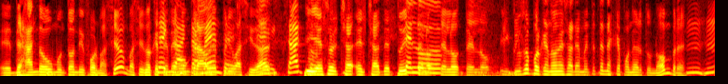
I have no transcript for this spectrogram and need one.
eh, dejando un montón de información, sino que Sí, tienes un grado de privacidad. Exacto. Y eso el chat, el chat de Twitch Te te lo, lo- te lo, te lo- incluso porque no necesariamente tenés que poner tu nombre. Ujú.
